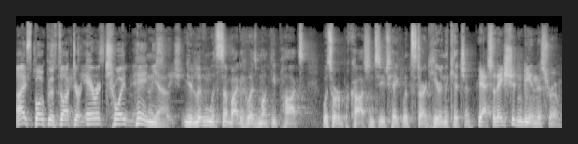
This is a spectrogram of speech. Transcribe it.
I spoke with Dr. Eric Cioe-Peña. You're living with somebody who has monkeypox. What sort of precautions do you take? Let's start here in the kitchen. Yeah, so they shouldn't be in this room.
